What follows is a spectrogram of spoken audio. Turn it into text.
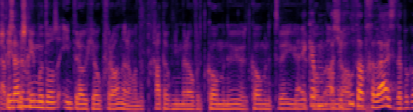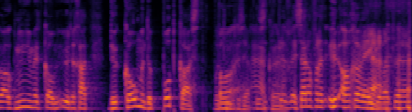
Misschien, zijn er misschien moet ons introotje ook veranderen, want het gaat ook niet meer over het komende uur, het komende twee uur. Ja, ik heb als je goed had geluisterd, heb ik ook nu niet met het komende uur. Er gaat de komende podcast, wordt toen gezegd. ja, Dus het- keurig. we zijn al van het uur afgeweken, Ja. want eh,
